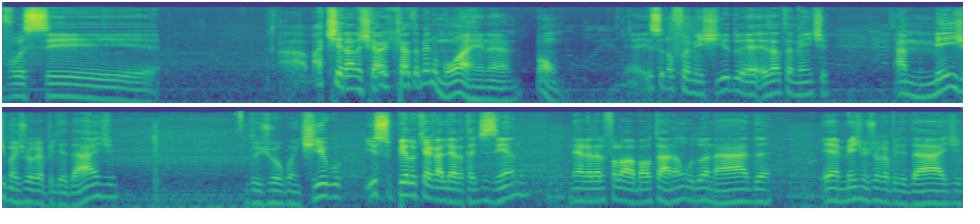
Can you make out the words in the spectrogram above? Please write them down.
Você... Atirar nos caras que o cara também não morre, né? Bom, isso não foi mexido, é exatamente a mesma jogabilidade do jogo antigo. Isso pelo que a galera tá dizendo, né? A galera falou, ó, oh, Baltar não mudou nada, é a mesma jogabilidade.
